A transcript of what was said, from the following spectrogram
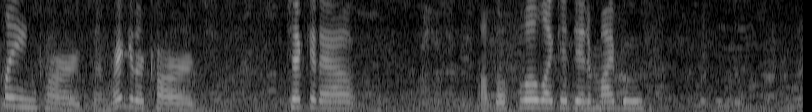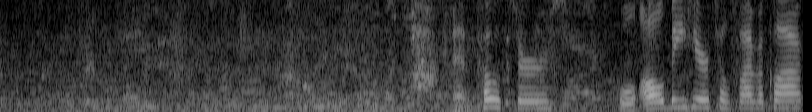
playing cards and regular cards. Check it out. I'll go slow like I did in my booth. And posters. We'll all be here till 5 o'clock.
